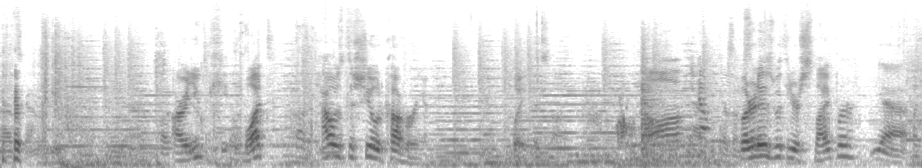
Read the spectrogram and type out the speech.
That's gonna be- Are you what? How is the shield covering him? Wait, it's not. Yeah, because I'm But it saying- is with your sniper. Yeah. It's,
